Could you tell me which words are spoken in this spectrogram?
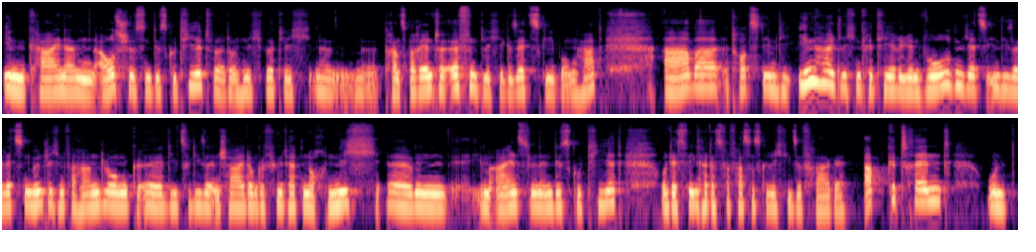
in keinen Ausschüssen diskutiert wird und nicht wirklich eine, eine transparente öffentliche Gesetzgebung hat. Aber trotzdem die inhaltlichen Kriterien wurden jetzt in dieser letzten mündlichen Verhandlung, äh, die zu dieser Entscheidung geführt hat, noch nicht ähm, im Einzelnen diskutiert. Und deswegen hat das Verfassungsgericht diese Frage abgetrennt und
